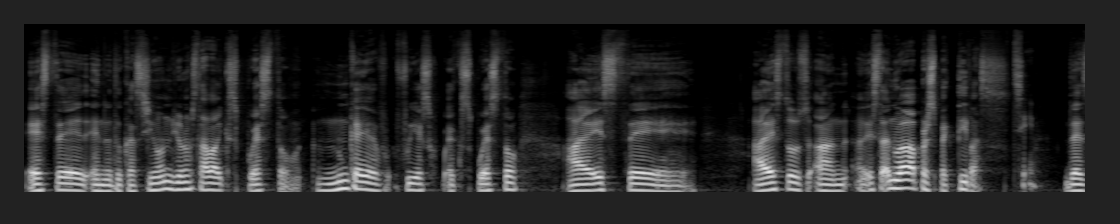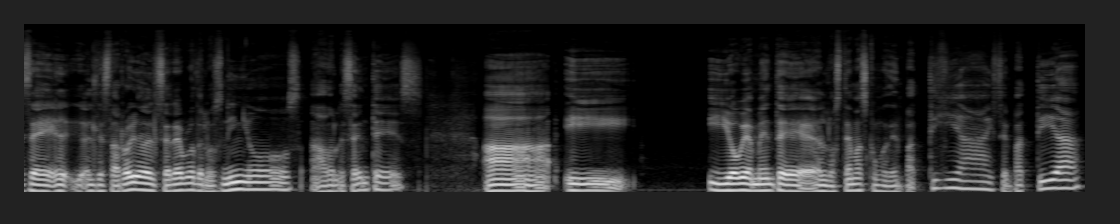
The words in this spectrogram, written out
este, en educación, yo no estaba expuesto. Nunca fui ex- expuesto a este, a estos, a, a estas nuevas perspectivas Sí. Desde el, el desarrollo del cerebro de los niños, adolescentes, ah, y, y obviamente los temas como de empatía y simpatía,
